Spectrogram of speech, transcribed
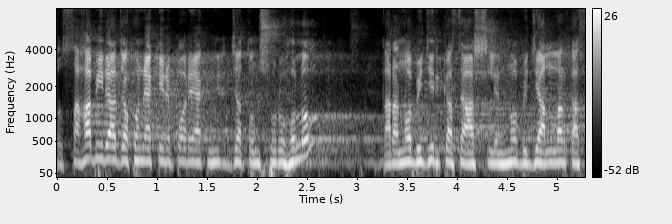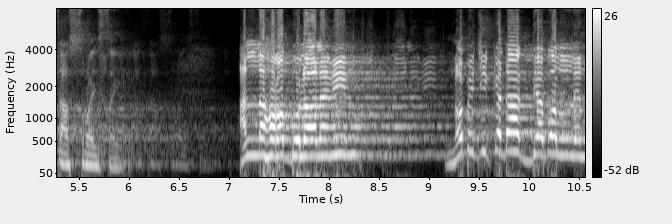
তো সাহাবিরা যখন একের পরে এক নির্যাতন শুরু হলো, তারা নবীজির কাছে আসলেন, নবীজি আল্লাহর কাছে আশ্রয় চাই আল্লাহ রব্বুল আলমিন নবীজিকে ডাক দিয়ে বললেন,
